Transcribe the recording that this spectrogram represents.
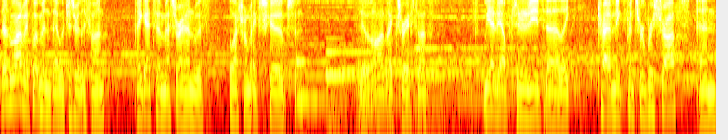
There's a lot of equipment though, which is really fun. I get to mess around with electron microscopes and you know, a lot of X-ray stuff. We had the opportunity to like try to make Prince Rupert's drops and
